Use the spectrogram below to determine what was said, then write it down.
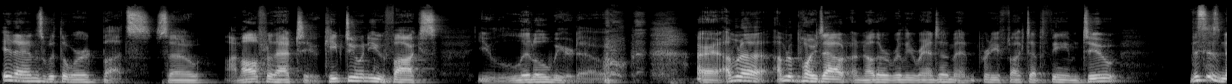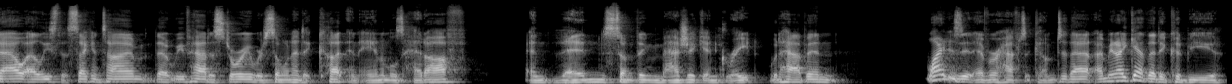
it ends with the word butts, so I'm all for that too. Keep doing you, Fox. You little weirdo. all right, I'm gonna I'm gonna point out another really random and pretty fucked up theme too. This is now at least the second time that we've had a story where someone had to cut an animal's head off, and then something magic and great would happen. Why does it ever have to come to that? I mean, I get that it could be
